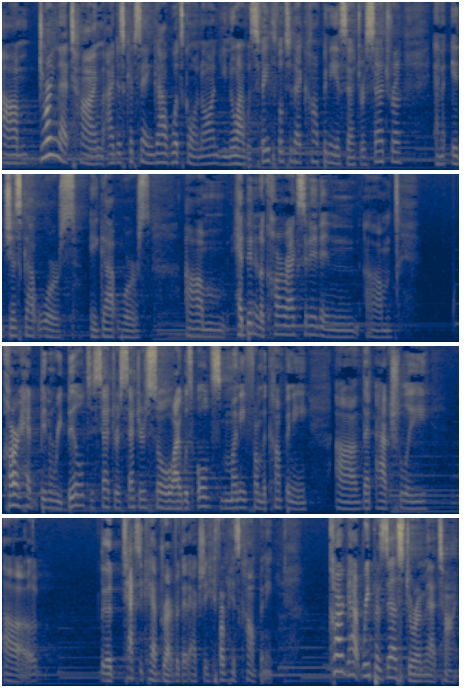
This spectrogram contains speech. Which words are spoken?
Um, during that time, I just kept saying, God, what's going on? You know, I was faithful to that company, et cetera, et cetera. And it just got worse. It got worse. Um, had been in a car accident and um, car had been rebuilt, et cetera, et cetera. So I was owed some money from the company uh, that actually, uh, the taxi cab driver that actually, from his company. Car got repossessed during that time.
